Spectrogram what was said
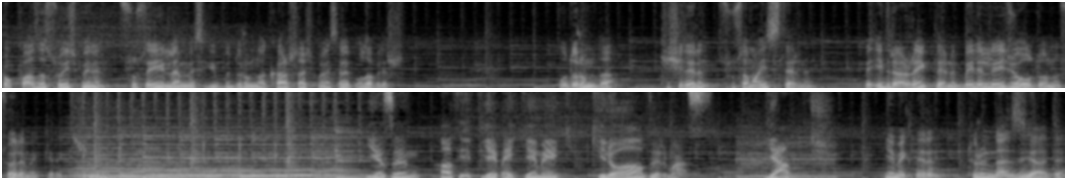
Çok fazla su içmenin su zehirlenmesi gibi bir durumla karşılaşmaya sebep olabilir. Bu durumda kişilerin susama hislerinin ve idrar renklerinin belirleyici olduğunu söylemek gerekir. Yazın hafif yemek yemek kilo aldırmaz. Yanlış. Yemeklerin türünden ziyade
